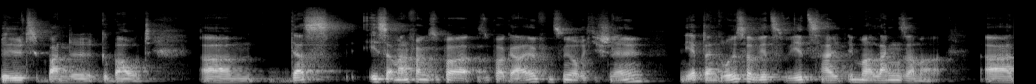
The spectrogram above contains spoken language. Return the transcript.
Bild-Bundle gebaut. Ähm, das ist am Anfang super, super geil, funktioniert auch richtig schnell. Wenn die App dann größer wird, wird's halt immer langsamer. Äh,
